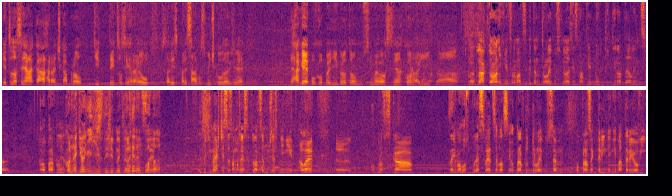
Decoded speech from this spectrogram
je to zase nějaká hračka pro ty, ty co si hrajou tady s 58, takže nějaké pochopení pro to musíme vlastně jako najít. No a... Dle aktuálních informací by ten trolejbus měl jezdit snad jednou týdně na té lince. To opravdu... Jako nedělní jízdy, že by byly, nebo... Uvidíme, ještě se samozřejmě situace může změnit, ale e, obrovská zajímavost bude svéct se vlastně opravdu trolejbusem po Praze, který není bateriový,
